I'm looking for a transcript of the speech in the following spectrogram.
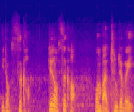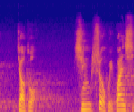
一种思考。这种思考，我们把它称之为叫做新社会关系、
